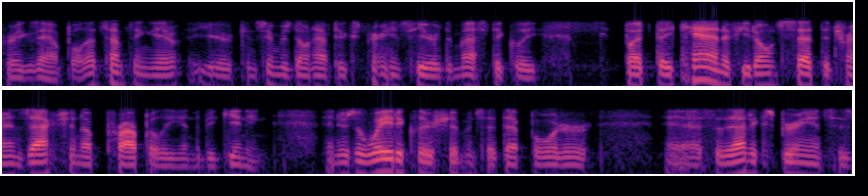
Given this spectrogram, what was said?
for example. That's something you know, your consumers don't have to experience here domestically, but they can if you don't set the transaction up properly in the beginning. And there's a way to clear shipments at that border. Uh, so that experience is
